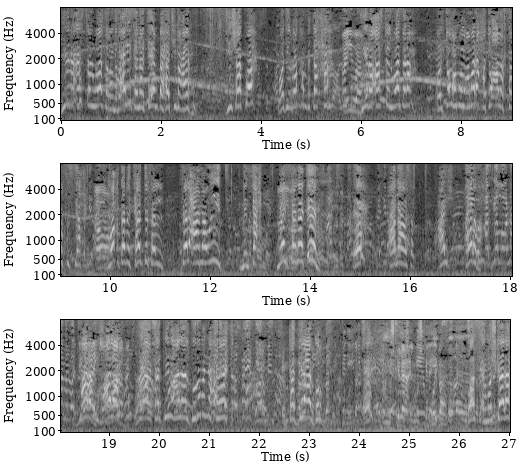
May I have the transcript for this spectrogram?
دي رئاسة الوزراء. أنا بقالي سنتين بحكي معاهم. دي شكوى؟ وادي الرقم بتاعها؟ أيوة. دي رئاسة الوزراء؟ قلت لهم العمارة هتقع على الصرف الصحي آه. واحدة بتهد في ال... في العواميد من تحت. من سنتين. إيه؟ أنا عايشة. أيوه حسبي الله ونعم الوكيل عربي. عربي. عربي. كاتبين على الجروب إن منها كاتبين على الجروب. المشكلة المشكلة إيه بس بص المشكلة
